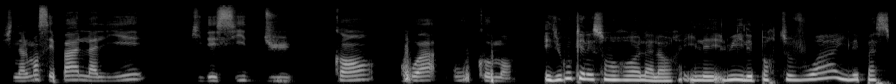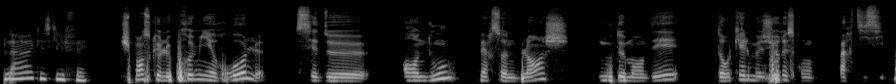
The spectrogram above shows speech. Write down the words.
Finalement, c'est pas l'allié qui décide du quand, quoi ou comment. Et du coup, quel est son rôle alors? Il est, lui, il est porte-voix, il est passe-plat, qu'est-ce qu'il fait? Je pense que le premier rôle, c'est de, en nous, personnes blanches, nous demander dans quelle mesure est-ce qu'on participe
